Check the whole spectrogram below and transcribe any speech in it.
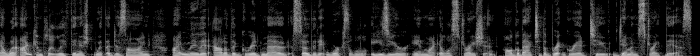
Now, when I'm completely finished with a design, I move it out of the grid mode so that it works a little easier in my illustration. I'll go back to the brick grid to demonstrate this.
